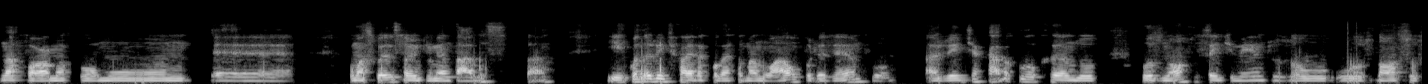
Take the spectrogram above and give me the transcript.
na forma como é, como as coisas são implementadas, tá? E quando a gente faz a coleta manual, por exemplo, a gente acaba colocando os nossos sentimentos ou os nossos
